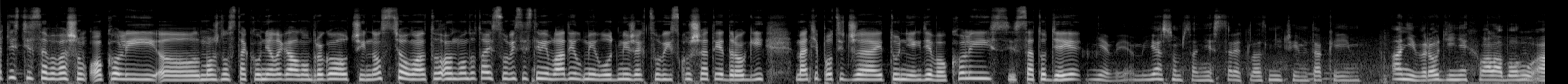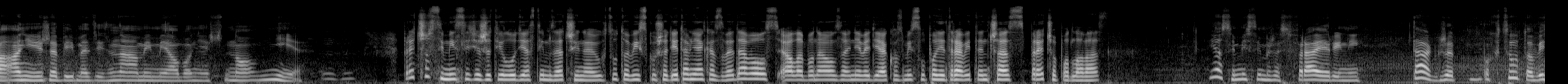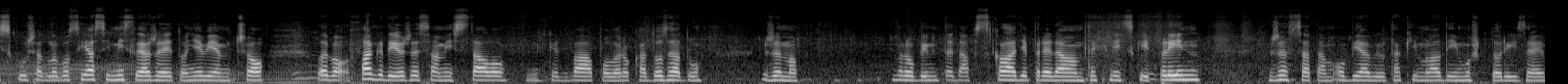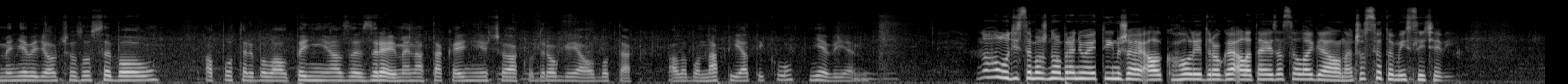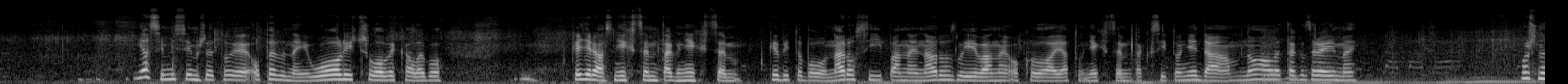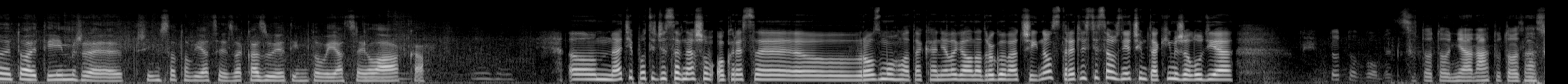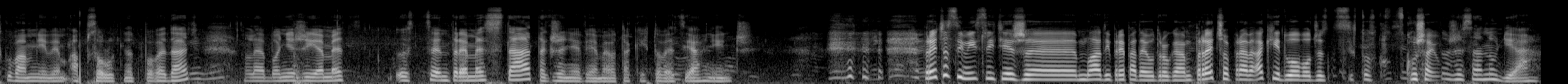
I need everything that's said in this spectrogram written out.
Stretli ste sa vo vašom okolí e, možno s takou nelegálnou drogovou činnosťou? A to, ono to aj súvisí s tými mladými ľuďmi, že chcú vyskúšať tie drogy. Máte pocit, že aj tu niekde v okolí si- sa to deje? Neviem, ja som sa nestretla s ničím takým. Ani v rodine, chvala Bohu, a ani že by medzi známymi alebo niečo. No nie. Prečo si myslíte, že tí ľudia s tým začínajú? Chcú to vyskúšať? Je tam nejaká zvedavosť? Alebo naozaj nevedia, ako zmysluplne tráviť ten čas? Prečo podľa vás? Ja si myslím, že z frajeriny. Tak, že chcú to vyskúšať, lebo si asi myslia, že je to neviem čo. Lebo fakt je, že sa mi stalo, keď dva a pol roka dozadu, že ma robím teda v sklade, predávam technický plyn, že sa tam objavil taký mladý muž, ktorý zrejme nevedel, čo so sebou a potreboval peniaze zrejme na také niečo ako drogy alebo tak, alebo na piatiku, neviem. Mnoho ľudí sa možno obraňuje tým, že alkohol je droga, ale tá je zase legálna. Čo si o to myslíte vy? Ja si myslím, že to je o pevnej vôli človeka, lebo keď raz nechcem, tak nechcem. Keby to bolo narozsýpané, narozlievané okolo a ja to nechcem, tak si to nedám. No ale tak zrejme. Možno je to aj tým, že čím sa to viacej zakazuje, tým to viacej láka. Um, máte pocit, že sa v našom okrese uh, rozmohla taká nelegálna drogová činnosť? Stretli ste sa už s niečím takým, že ľudia... Toto vôbec, toto, ja na túto otázku vám neviem absolútne odpovedať, lebo nežijeme v centre mesta, takže nevieme o takýchto veciach nič. Prečo si myslíte, že mladí prepadajú drogám? Prečo práve? Aký je dôvod, že to skúšajú? To, že sa nudia.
